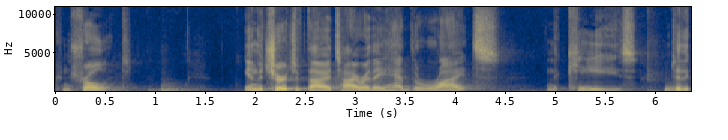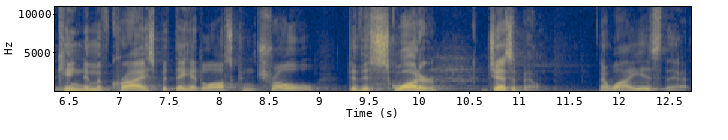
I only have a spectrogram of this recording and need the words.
control it. In the church of Thyatira, they had the rights and the keys to the kingdom of Christ, but they had lost control to this squatter, Jezebel. Now, why is that?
